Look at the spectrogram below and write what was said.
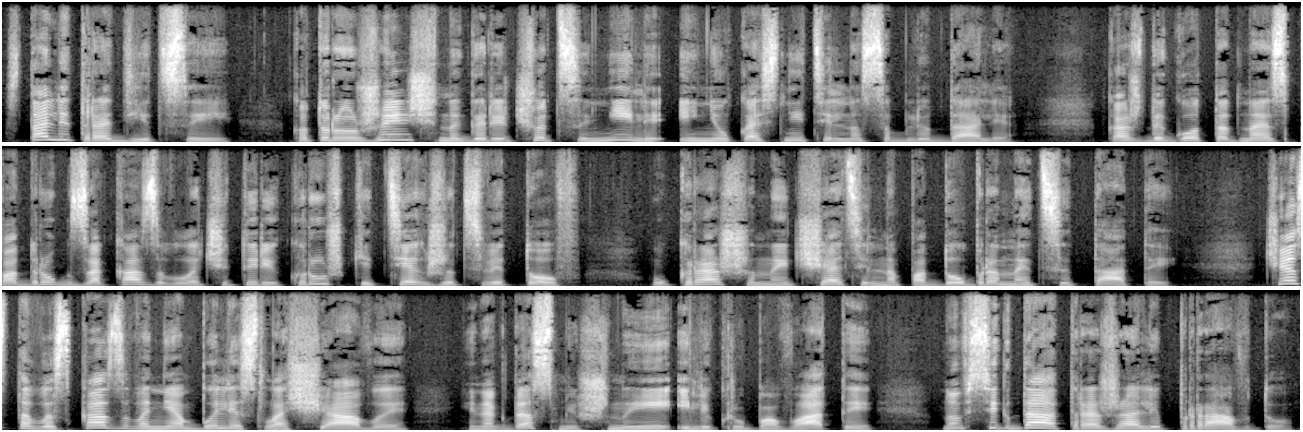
стали традицией, которую женщины горячо ценили и неукоснительно соблюдали. Каждый год одна из подруг заказывала четыре кружки тех же цветов, украшенные тщательно подобранной цитатой. Часто высказывания были слащавые, иногда смешные или грубоватые, но всегда отражали правду.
